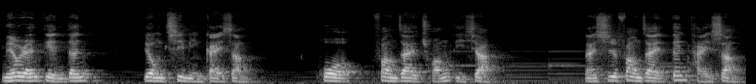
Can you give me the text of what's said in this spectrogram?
没有人点灯，用器皿盖上，或放在床底下，乃是放在灯台上，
